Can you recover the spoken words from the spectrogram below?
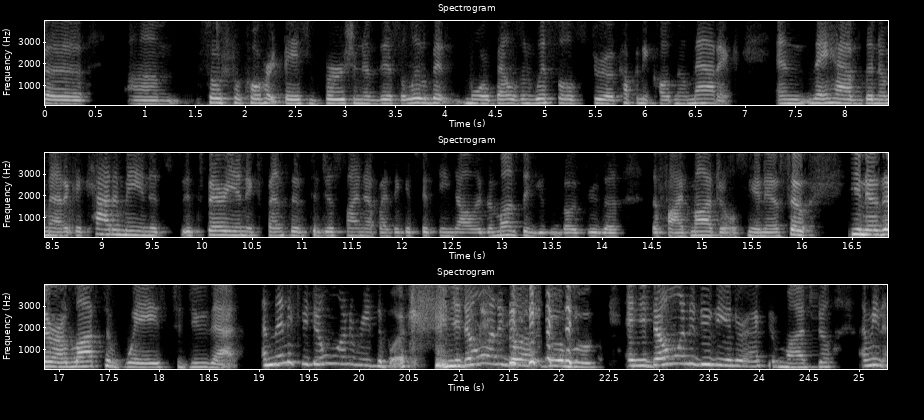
uh, um, social cohort based version of this, a little bit more bells and whistles through a company called Nomadic and they have the nomadic academy and it's it's very inexpensive to just sign up. I think it's $15 a month and you can go through the the five modules you know? So you know there are lots of ways to do that. And then if you don't want to read the book and you don't want to go out and do a MOOC and you don't want to do the interactive module i mean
